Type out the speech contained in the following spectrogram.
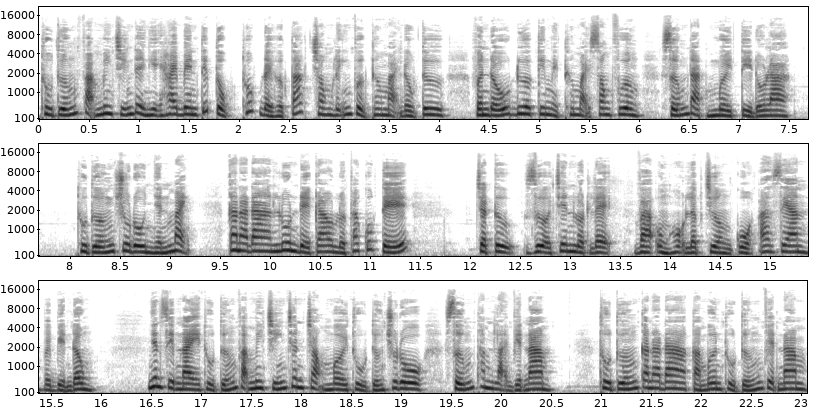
Thủ tướng Phạm Minh Chính đề nghị hai bên tiếp tục thúc đẩy hợp tác trong lĩnh vực thương mại đầu tư, phấn đấu đưa kim ngạch thương mại song phương sớm đạt 10 tỷ đô la. Thủ tướng Trudeau nhấn mạnh, Canada luôn đề cao luật pháp quốc tế, trật tự dựa trên luật lệ và ủng hộ lập trường của ASEAN về Biển Đông. Nhân dịp này, Thủ tướng Phạm Minh Chính trân trọng mời Thủ tướng Trudeau sớm thăm lại Việt Nam. Thủ tướng Canada cảm ơn Thủ tướng Việt Nam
